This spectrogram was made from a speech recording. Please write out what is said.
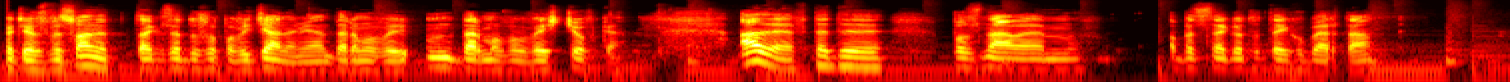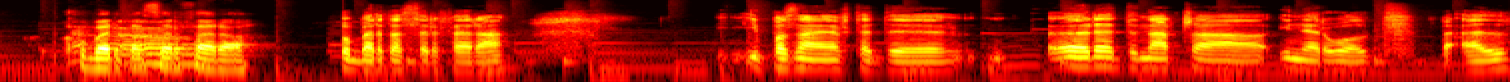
Chociaż wysłany to tak za dużo powiedziane, miałem darmowy, darmową wejściówkę. Ale wtedy poznałem obecnego tutaj Huberta, Huberta Surfera. Huberta Surfera. I poznałem wtedy rednacza innerworld.pl.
